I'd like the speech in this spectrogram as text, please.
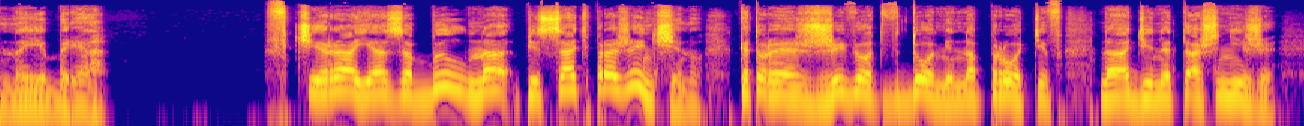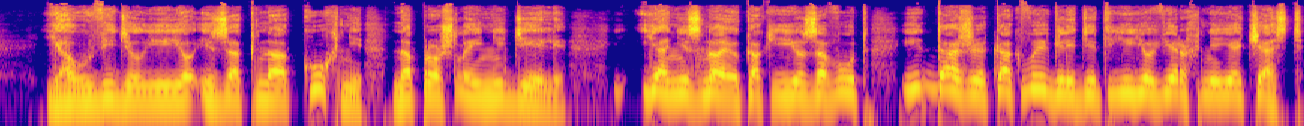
ноября. Вчера я забыл написать про женщину, которая живет в доме напротив на один этаж ниже. Я увидел ее из окна кухни на прошлой неделе. Я не знаю, как ее зовут и даже как выглядит ее верхняя часть,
